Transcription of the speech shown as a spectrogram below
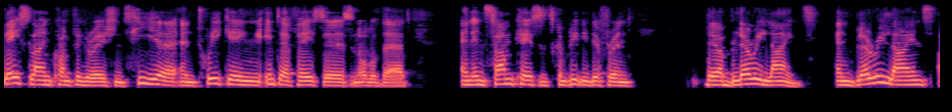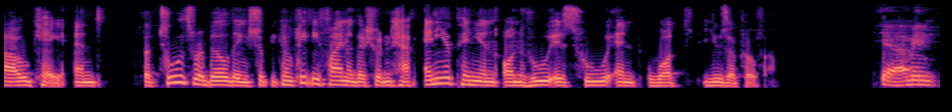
baseline configurations here and tweaking interfaces and all of that. And in some cases, it's completely different. There are blurry lines, and blurry lines are okay. And the tools we're building should be completely fine, and they shouldn't have any opinion on who is who and what user profile. Yeah, I mean,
